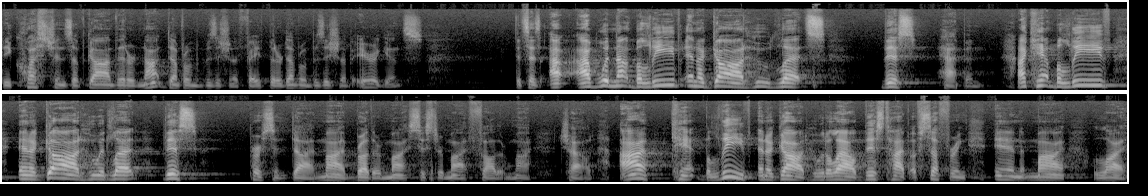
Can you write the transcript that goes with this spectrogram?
the questions of God that are not done from a position of faith, but are done from a position of arrogance, that says, I, I would not believe in a God who lets this happen. I can't believe in a God who would let this person die my brother, my sister, my father, my child. I can't believe in a God who would allow this type of suffering in my life.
